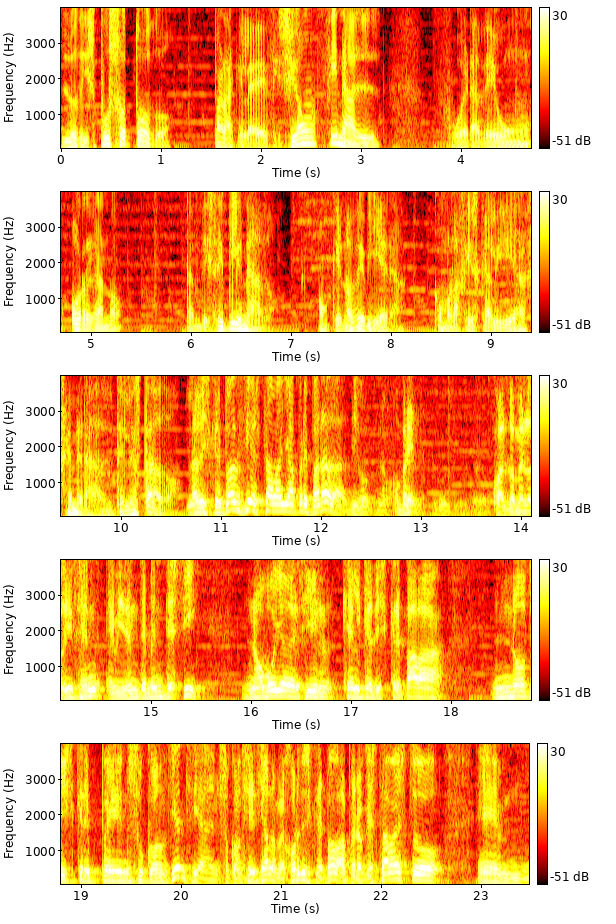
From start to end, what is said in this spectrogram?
lo dispuso todo para que la decisión final fuera de un órgano tan disciplinado, aunque no debiera, como la Fiscalía General del Estado. La discrepancia estaba ya preparada. Digo, hombre, cuando me lo dicen, evidentemente sí. No voy a decir que el que discrepaba no discrepé en su conciencia. En su conciencia a lo mejor discrepaba, pero que estaba esto em,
